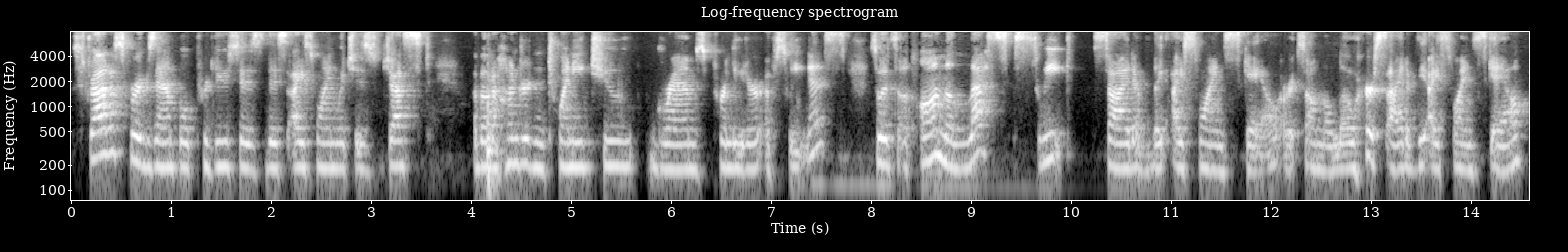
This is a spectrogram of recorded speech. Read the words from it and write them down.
Stratus, for example, produces this ice wine, which is just about 122 grams per liter of sweetness. So it's on the less sweet side of the ice wine scale, or it's on the lower side of the ice wine scale.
